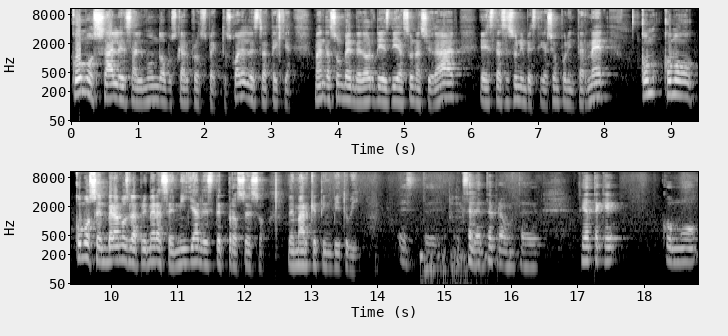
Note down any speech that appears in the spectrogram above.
¿Cómo sales al mundo a buscar prospectos? ¿Cuál es la estrategia? ¿Mandas un vendedor 10 días a una ciudad? Este, ¿Haces una investigación por internet? ¿Cómo, cómo, cómo sembramos la primera semilla de este proceso de marketing B2B? Este, excelente pregunta. Fíjate que como,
